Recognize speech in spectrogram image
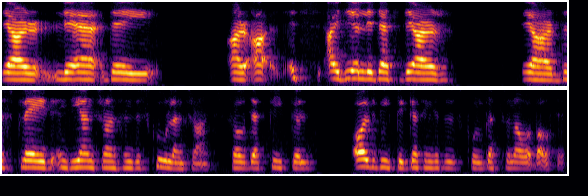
they are they are uh, it's ideally that they are they are displayed in the entrance in the school entrance so that people all the people getting into the school get to know about it.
